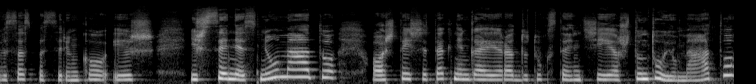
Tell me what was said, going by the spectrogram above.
visas pasirinkau iš, iš senesnių metų, o štai šita knyga yra 2008 metų,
